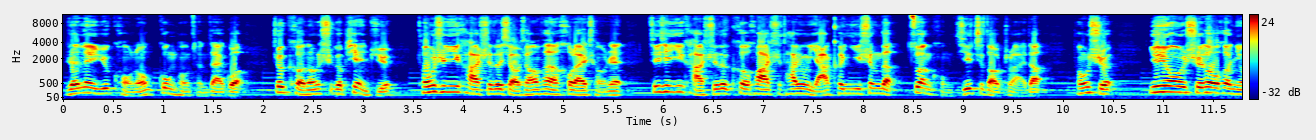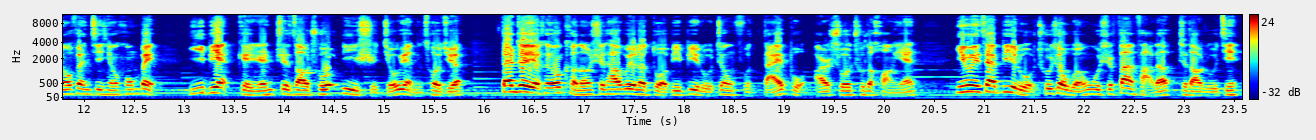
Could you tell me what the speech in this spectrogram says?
人类与恐龙共同存在过，这可能是个骗局。同时，伊卡石的小商贩后来承认，这些伊卡石的刻画是他用牙科医生的钻孔机制造出来的，同时运用石头和牛粪进行烘焙，以便给人制造出历史久远的错觉。但这也很有可能是他为了躲避秘鲁政府逮捕而说出的谎言，因为在秘鲁出售文物是犯法的。直到如今，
